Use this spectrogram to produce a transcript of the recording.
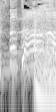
した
